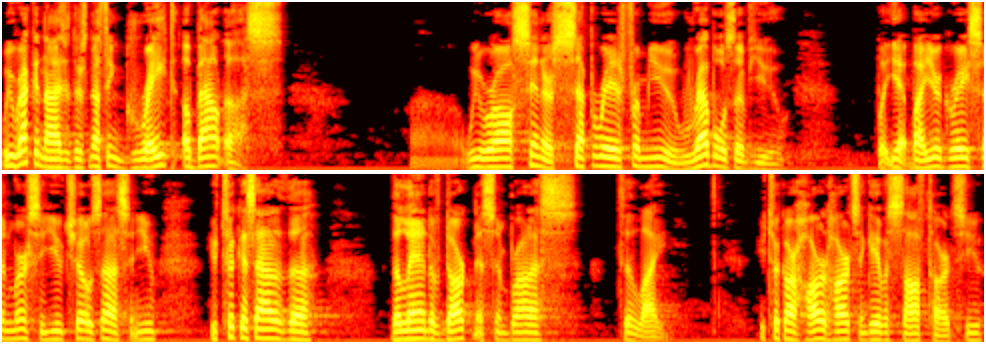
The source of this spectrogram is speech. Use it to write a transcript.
We recognize that there's nothing great about us. Uh, we were all sinners, separated from you, rebels of you. But yet, by your grace and mercy, you chose us and you, you took us out of the, the land of darkness and brought us to light. You took our hard hearts and gave us soft hearts. You,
